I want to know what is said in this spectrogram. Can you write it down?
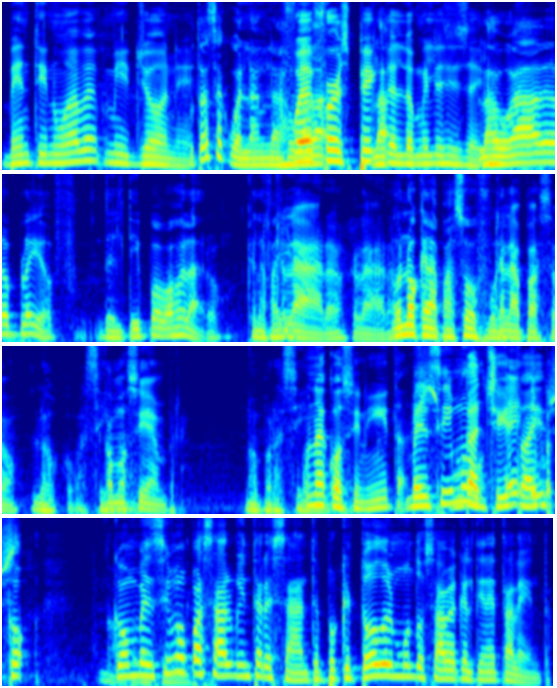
29 millones. ¿Ustedes se acuerdan la Fue jugada, first pick la, del 2016. la jugada de los playoffs del tipo abajo del aro? Que la falló. Claro, claro. O no, que la pasó fue. Que la pasó. Loco, así. como no. siempre. No, por así. Una cocinita. Vencimos. Un ganchito eh, ahí. eh, con, No, con por así Vencimos no. pasa algo interesante porque todo el mundo sabe que él tiene talento.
